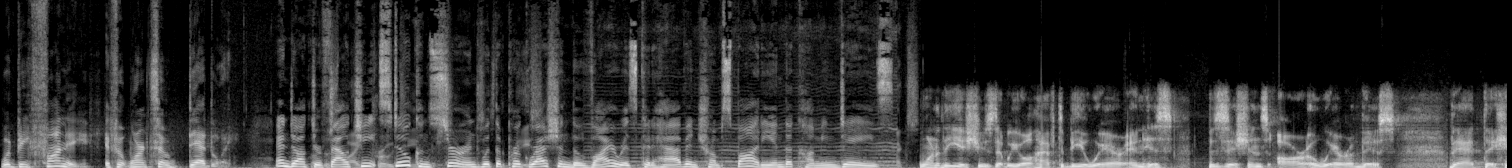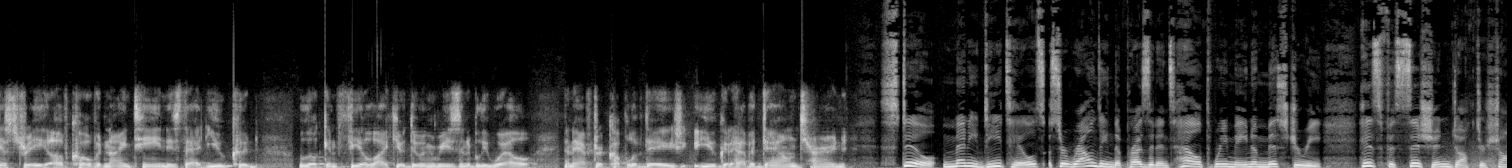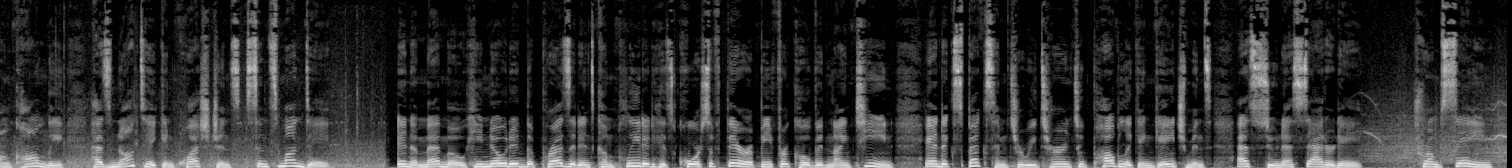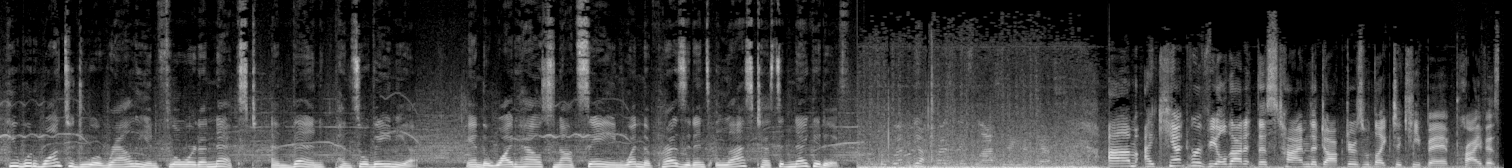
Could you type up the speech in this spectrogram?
would be funny if it weren't so deadly. And Dr. Fauci still concerned with the progression the virus could have in Trump's body in the coming days. One of the issues that we all have to be aware, and his physicians are aware of this, that the history of COVID 19 is that you could look and feel like you're doing reasonably well, and after a couple of days, you could have a downturn. Still, many details surrounding the president's health remain a mystery. His physician, Dr. Sean Conley, has not taken questions since Monday. In a memo, he noted the president completed his course of therapy for COVID 19 and expects him to return to public engagements as soon as Saturday. Trump saying he would want to do a rally in Florida next and then Pennsylvania. And the White House not saying when the president last tested negative. Um, I can't reveal that at this time. The doctors would like to keep it private.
